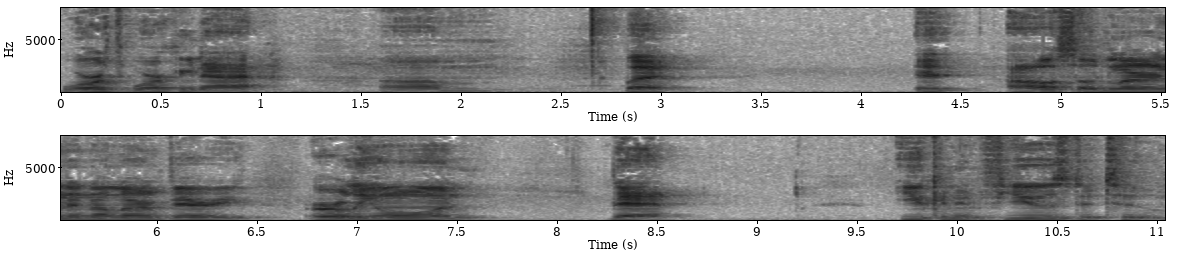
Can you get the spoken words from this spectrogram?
worth working at. Um, but it, I also learned, and I learned very early on, that you can infuse the two,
